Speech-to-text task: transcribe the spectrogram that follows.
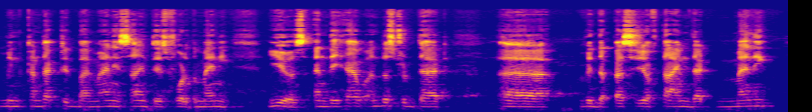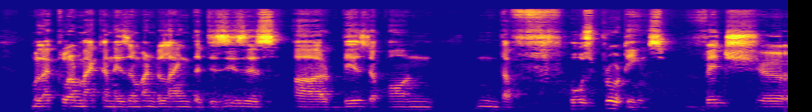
been conducted by many scientists for the many years, and they have understood that uh, with the passage of time that many molecular mechanism underlying the diseases are based upon the host proteins, which uh,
